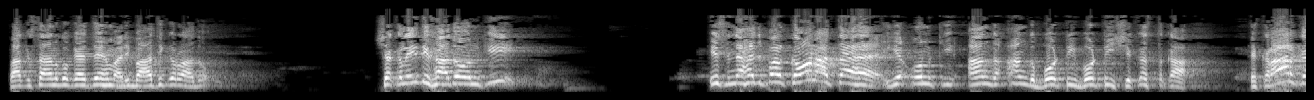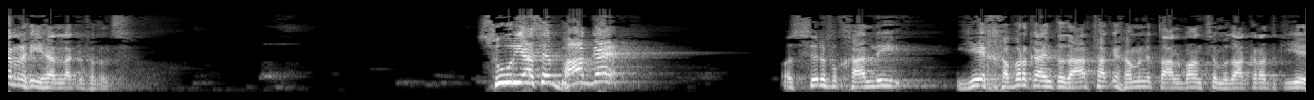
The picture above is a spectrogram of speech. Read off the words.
پاکستان کو کہتے ہیں، ہماری بات ہی کروا دو۔ شکلیں ہی دکھا دو ان کی۔ اس نہج پر کون آتا ہے؟ یہ ان کی انگ انگ بوٹی بوٹی شکست کا اقرار کر رہی ہے اللہ کے فضل سے۔ سوریا سے بھاگ گئے۔ اور صرف خالی یہ خبر کا انتظار تھا کہ ہم نے طالبان سے مذاکرات کیے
